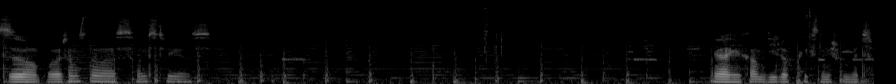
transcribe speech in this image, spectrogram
So, brauche ich sonst noch was sonstiges? Ja, hier kommen die Lockpicks nämlich schon mit.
